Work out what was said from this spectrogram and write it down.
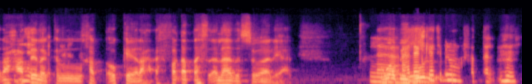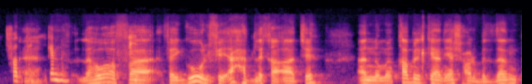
راح اعطي لك الخط okay راح فقط أسأل هذا السؤال يعني. لا هو بيقول... على الكاتب المفضل. تفضل آه. كمل. هو ف... فيقول في أحد لقاءاته أنه من قبل كان يشعر بالذنب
